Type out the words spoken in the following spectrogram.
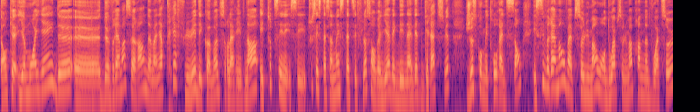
Donc, euh, il y a moyen de, euh, de vraiment se rendre de manière très fluide et commode sur la rive nord. Et toutes ces, ces- tous ces stationnements incitatifs-là sont reliés avec des navettes gratuites jusqu'au métro Radisson. Et si vraiment on va absolument ou on doit absolument prendre notre voiture,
